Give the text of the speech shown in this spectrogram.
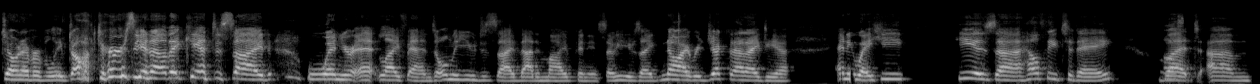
don't ever believe doctors you know they can't decide when your life ends. Only you decide that in my opinion. So he was like no i reject that idea. Anyway he he is uh, healthy today but um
